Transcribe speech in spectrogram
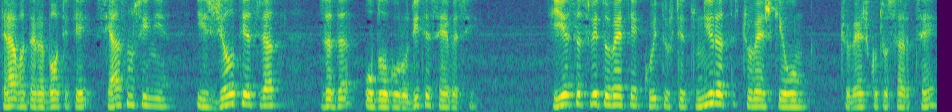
трябва да работите с ясно синия и с жълтия цвят, за да облагородите себе си. Тия са световете, които ще тонират човешкия ум, човешкото сърце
